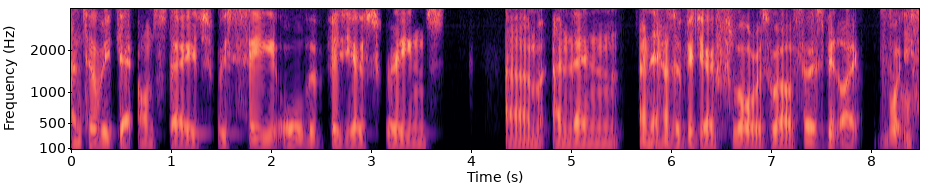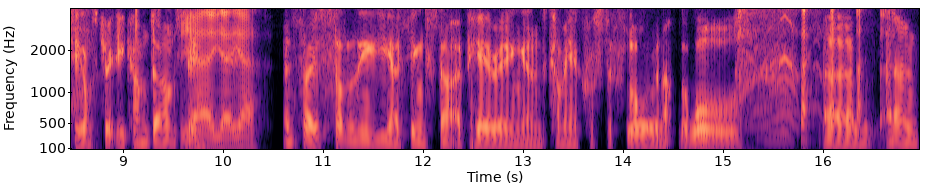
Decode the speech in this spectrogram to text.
until we get on stage. We see all the video screens, um, and then and it has a video floor as well. So it's a bit like what you see on Strictly Come Dancing. yeah, yeah, yeah. And so suddenly, you know, things start appearing and coming across the floor and up the walls. um, and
